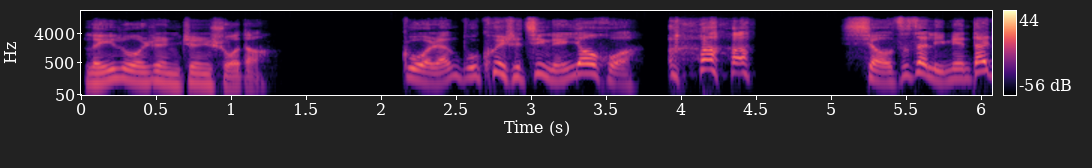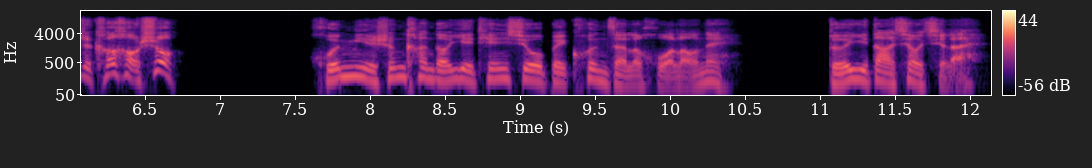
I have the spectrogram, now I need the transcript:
雷洛认真说道。果然不愧是净莲妖火，哈哈。小子在里面待着可好受？魂灭生看到叶天秀被困在了火牢内，得意大笑起来。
